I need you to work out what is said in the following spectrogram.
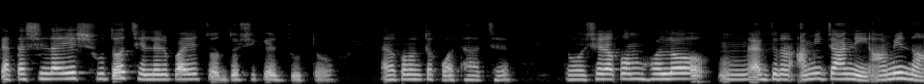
কেতা সেলাইয়ের সুতো, ছেলের পায়ে চোদ্দ শিকের জুতো, এরকম একটা কথা আছে। তো সেরকম হলো একজনের, আমি জানি, আমি না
